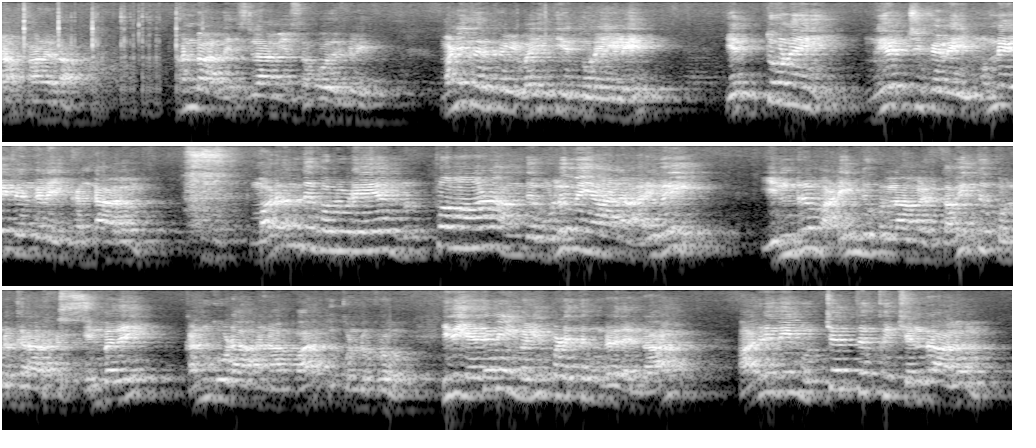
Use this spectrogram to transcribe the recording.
நாம் காணலாம். அன்பார்ந்த இஸ்லாமிய சகோதரர்களே மனிதர்கள் வைத்திய துறையிலே எத்துணை முயற்சிகளை முன்னேற்றங்களை கண்டாலும் மருந்துகளுடைய நுட்பமான அந்த முழுமையான அறிவை இன்றும் அடைந்து கொள்ளாமல் தவித்துக் கொண்டிருக்கிறார்கள் என்பதை கண்கூடாக நாம் பார்த்துக் கொண்டிருக்கிறோம். இது எதனை வெளிப்படுத்துகின்றது என்றால் அறிவின் உச்சத்துக்கு சென்றாலும்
